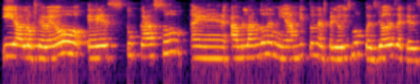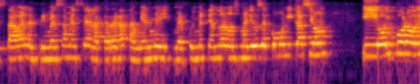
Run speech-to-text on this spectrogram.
Y a lo que veo es tu caso, eh, hablando de mi ámbito en el periodismo, pues yo desde que estaba en el primer semestre de la carrera también me, me, fui metiendo en los medios de comunicación y hoy por hoy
